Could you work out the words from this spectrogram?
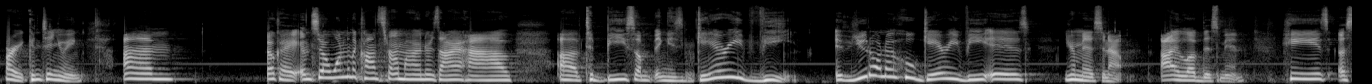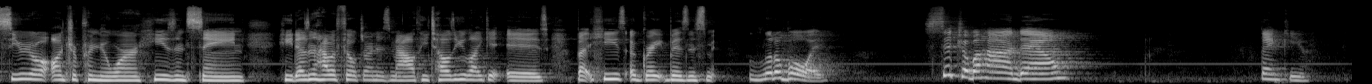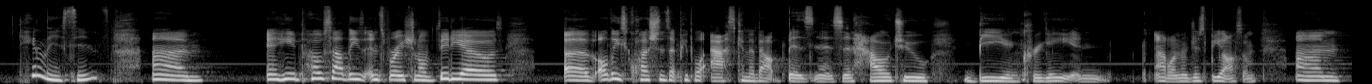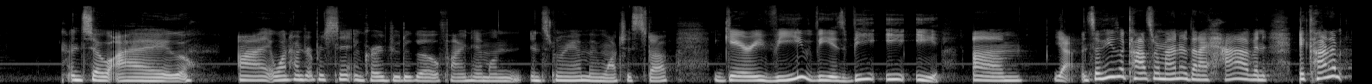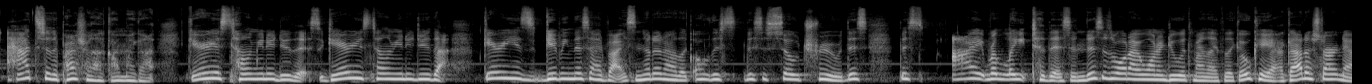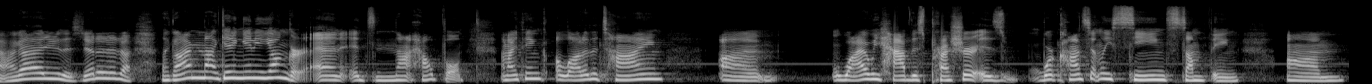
All right, continuing. Um, okay, and so one of the constant reminders I have uh, to be something is Gary Vee. If you don't know who Gary Vee is, you're missing out. I love this man. He's a serial entrepreneur. He's insane. He doesn't have a filter in his mouth. He tells you like it is, but he's a great businessman. Little boy, sit your behind down. Thank you he listens. Um, and he posts out these inspirational videos of all these questions that people ask him about business and how to be and create and I don't know, just be awesome. Um, and so I I 100% encourage you to go find him on Instagram and watch his stuff. Gary V. V is V E E. Um, yeah. And so he's a constant reminder that I have. And it kind of adds to the pressure like, oh my God, Gary is telling me to do this. Gary is telling me to do that. Gary is giving this advice. And da da da. Like, oh, this this is so true. This this I relate to this and this is what I want to do with my life. Like, okay, I gotta start now. I gotta do this. Da da da da. Like I'm not getting any younger and it's not helpful. And I think a lot of the time, um, why we have this pressure is we're constantly seeing something um,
